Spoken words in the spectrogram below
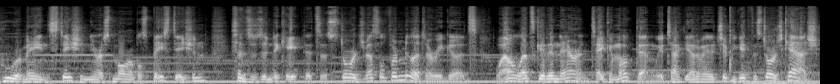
who remains stationed near a small rebel space station. Sensors indicate that it's a storage vessel for military goods. Well, let's get in there and take him out then. We attack the automated ship to get the storage cache.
